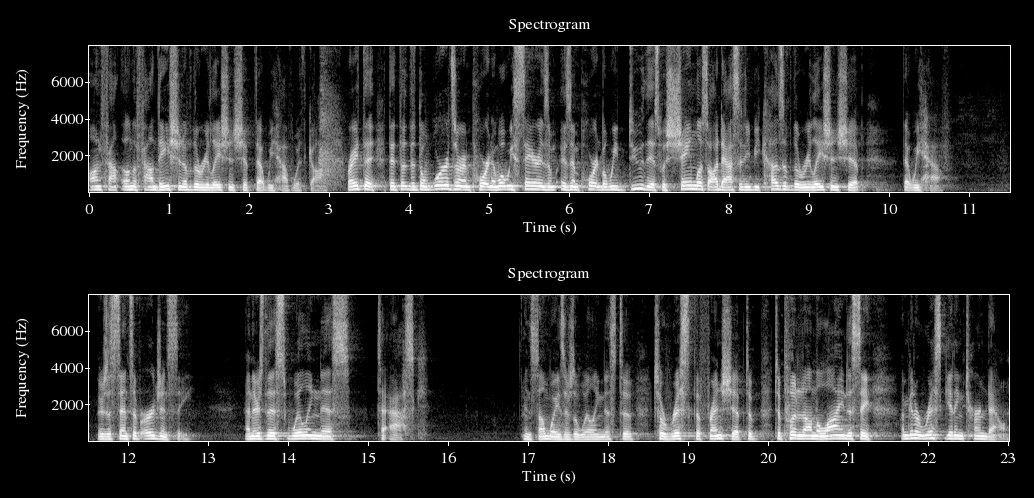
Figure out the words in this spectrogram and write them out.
on, on the foundation of the relationship that we have with God, right? That, that, that the words are important and what we say is, is important, but we do this with shameless audacity because of the relationship that we have. There's a sense of urgency, and there's this willingness to ask. In some ways, there's a willingness to, to risk the friendship, to, to put it on the line, to say, I'm going to risk getting turned down.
